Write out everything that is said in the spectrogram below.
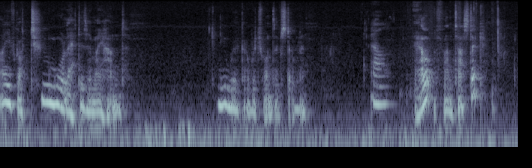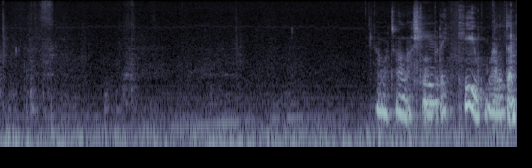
I've got two more letters in my hand. Can you work out which ones I've stolen? L. L, fantastic. Our last one, Q. buddy? Q, well done.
